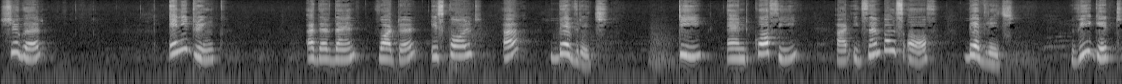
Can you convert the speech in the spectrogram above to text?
sugar. Any drink other than water is called a beverage. Tea and coffee are examples of beverage. We get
